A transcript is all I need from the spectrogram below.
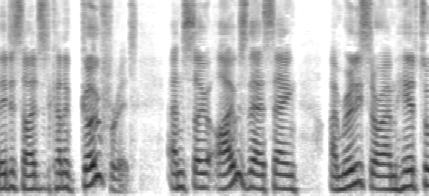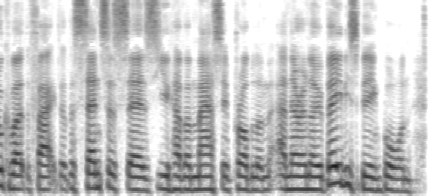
they decided to kind of go for it. And so I was there saying, I'm really sorry. I'm here to talk about the fact that the census says you have a massive problem and there are no babies being born.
